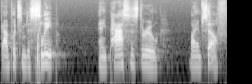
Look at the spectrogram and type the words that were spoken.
God puts him to sleep and he passes through by himself.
